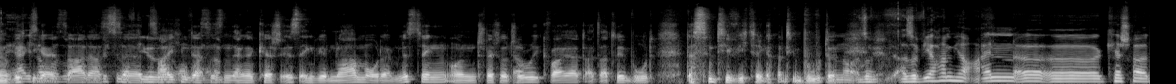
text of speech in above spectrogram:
Ja, Ja, wichtiger ist so, da ein das äh, Zeichen, dass es ne? ein Angelcache ist, irgendwie im Namen oder im Listing und Special Tool Required als Attribut. Das sind die wichtigen Attribute. Genau, also, also wir haben hier einen äh, äh, Cacher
